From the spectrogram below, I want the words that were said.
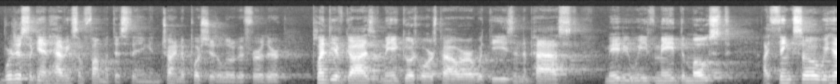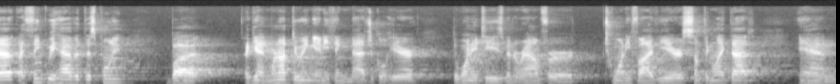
we're just again having some fun with this thing and trying to push it a little bit further. Plenty of guys have made good horsepower with these in the past. Maybe we've made the most. I think so. We have. I think we have at this point. But again, we're not doing anything magical here. The 1.8T has been around for 25 years, something like that. And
